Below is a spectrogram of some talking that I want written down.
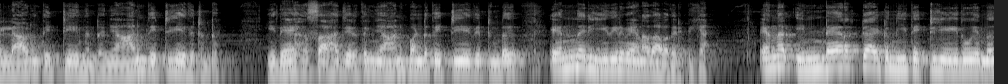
എല്ലാവരും തെറ്റ് ചെയ്യുന്നുണ്ട്. ഞാനും തെറ്റ് ചെയ്തിട്ടുണ്ട്. ഇതേ സാഹചര്യത്തിൽ ഞാനും പണ്ട് തെറ്റ് ചെയ്തിട്ടുണ്ട് എന്ന രീതിയിൽ വേണം അത് അവതരിപ്പിക്കാൻ. എന്നാൽ ഇൻഡയറക്റ്റായിട്ട് നീ തെറ്റ് ചെയ്തു എന്ന്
